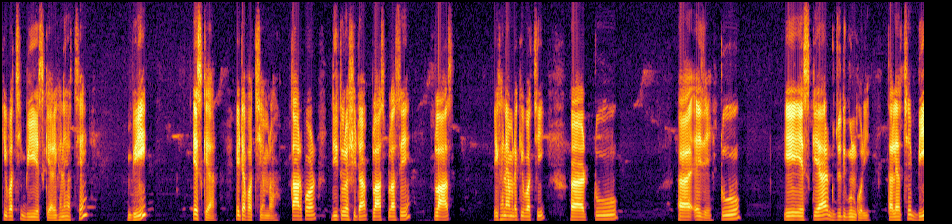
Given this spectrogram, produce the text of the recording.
কি পাচ্ছি? বি স্কোয়ার এখানে হচ্ছে বি স্কোয়ার এটা পাচ্ছি আমরা। তারপর দ্বিতীয় রাশিটা প্লাস প্লাসে প্লাস এখানে আমরা কি পাচ্ছি? টু এই যে টু এ স্কোয়ার যদি গুণ করি, তাহলে হচ্ছে বি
